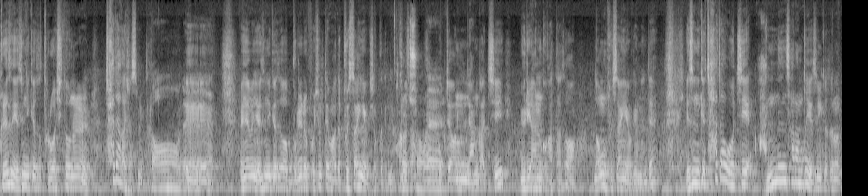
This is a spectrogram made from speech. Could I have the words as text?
그래서 예수님께서 드로아 시돈을 찾아가셨습니다. 어, 네. 예, 예. 왜냐하면 예수님께서 무리를 보실 때마다 불쌍히 여기셨거든요. 그렇죠. 예. 목자 없는 양같이 유리하는 것 같아서 너무 불쌍히 여겼는데 예수님께 찾아오지 않는 사람도 예수님께서는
